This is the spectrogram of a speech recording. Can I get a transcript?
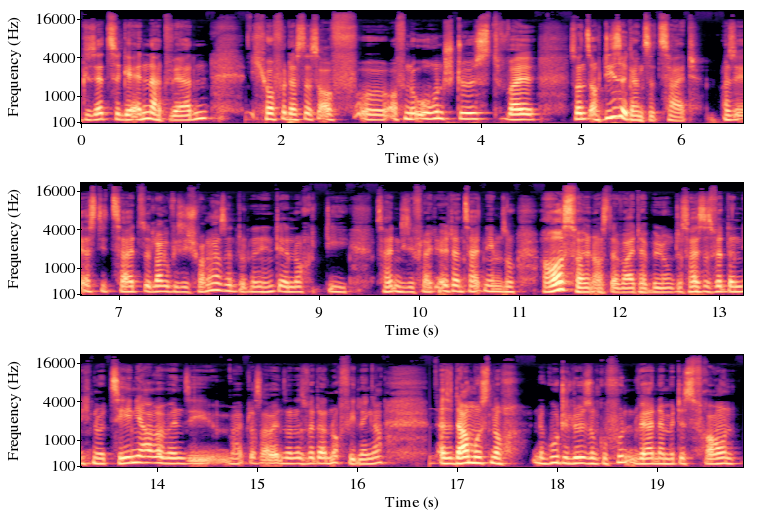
Gesetze geändert werden. Ich hoffe, dass das auf äh, offene Ohren stößt, weil sonst auch diese ganze Zeit also erst die Zeit, so lange wie sie schwanger sind und dann hinterher noch die Zeiten, die sie vielleicht Elternzeit nehmen, so rausfallen aus der Weiterbildung. Das heißt, es wird dann nicht nur zehn Jahre, wenn sie halbtags arbeiten, sondern es wird dann noch viel länger. Also da muss noch eine gute Lösung gefunden werden, damit es Frauen,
